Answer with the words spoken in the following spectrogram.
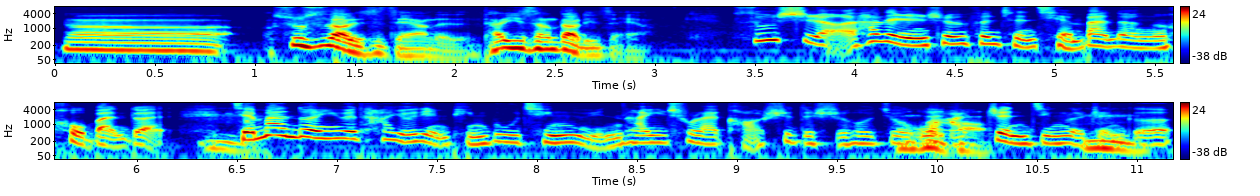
那苏轼到底是怎样的人？他一生到底怎样？苏轼啊，他的人生分成前半段跟后半段。前半段因为他有点平步青云，他一出来考试的时候就哇震惊了整个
